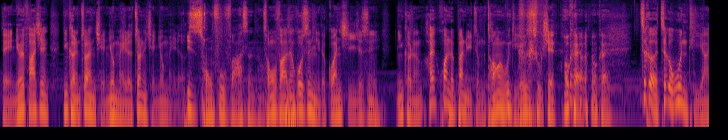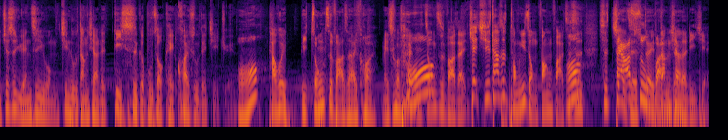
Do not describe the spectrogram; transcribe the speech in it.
对，你会发现你可能赚的钱又没了，赚的钱又没了，一直重复发生哦，重复发生，或是你的关系，就是你可能还换了伴侣，怎么同样的问题又是出现？OK OK。这个这个问题啊，就是源自于我们进入当下的第四个步骤，可以快速的解决哦。它会比种子法则还快，没错，它会比种子法则。这、哦、其实它是同一种方法，只是、哦、是带着对当下的理解，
